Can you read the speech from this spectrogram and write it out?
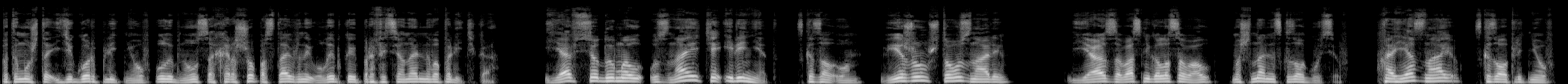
потому что Егор Плетнев улыбнулся хорошо поставленной улыбкой профессионального политика. «Я все думал, узнаете или нет», — сказал он. «Вижу, что узнали». «Я за вас не голосовал», — машинально сказал Гусев. «А я знаю», — сказал Плетнев.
